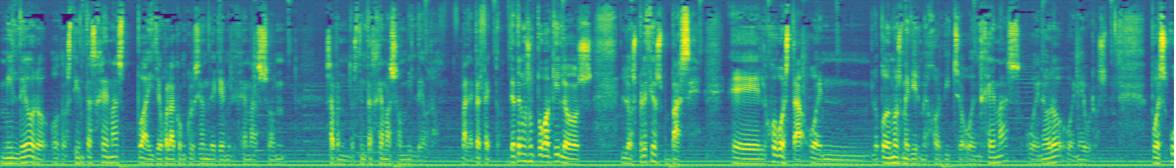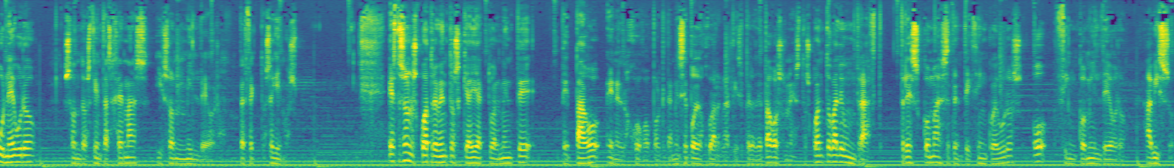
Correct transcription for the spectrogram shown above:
1000 de oro o 200 gemas, pues ahí llego a la conclusión de que 1000 gemas son. O sea, 200 gemas son 1000 de oro. Vale, perfecto. Ya tenemos un poco aquí los, los precios base. El juego está o en. Lo podemos medir, mejor dicho, o en gemas, o en oro, o en euros. Pues un euro son 200 gemas y son 1000 de oro. Perfecto, seguimos. Estos son los cuatro eventos que hay actualmente de pago en el juego, porque también se puede jugar gratis, pero de pago son estos. ¿Cuánto vale un draft? 3,75 euros o 5.000 de oro. Aviso.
